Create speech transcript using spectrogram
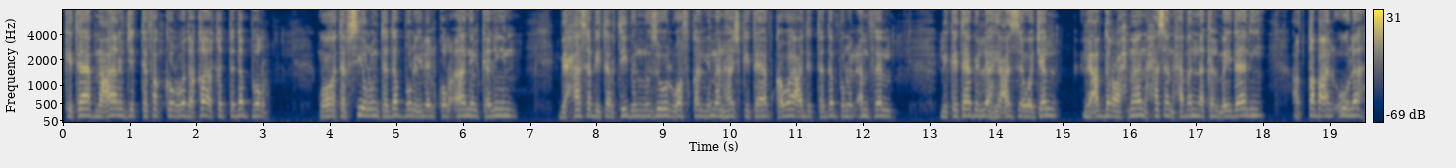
كتاب معارج التفكر ودقائق التدبر وهو تفسير تدبري للقرآن الكريم بحسب ترتيب النزول وفقا لمنهج كتاب قواعد التدبر الأمثل لكتاب الله عز وجل. لعبد الرحمن حسن حبنك الميداني الطبعة الأولى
